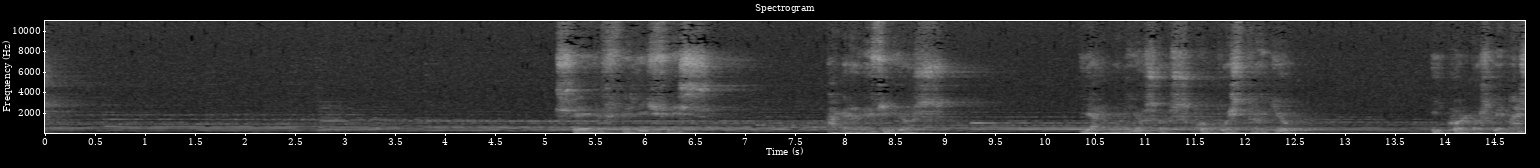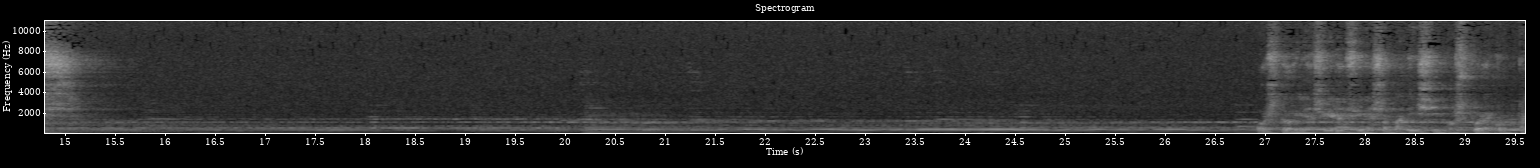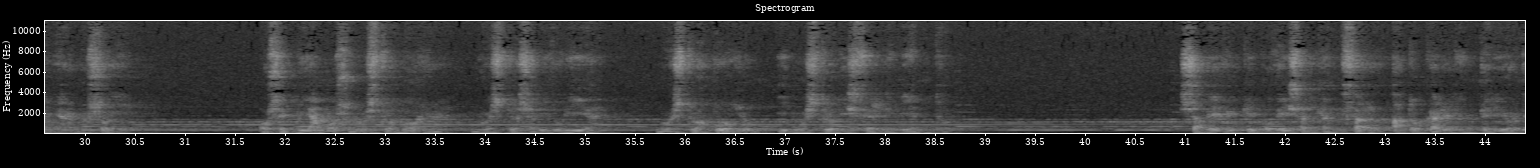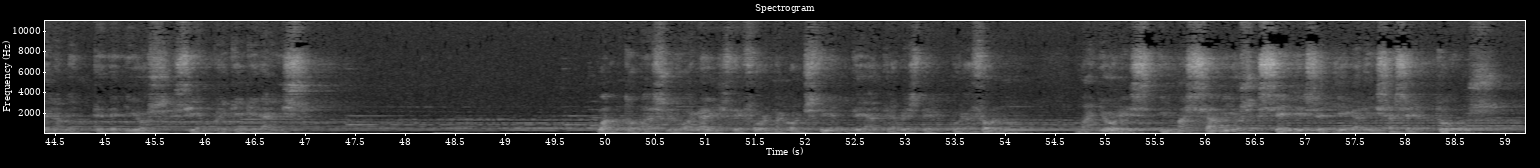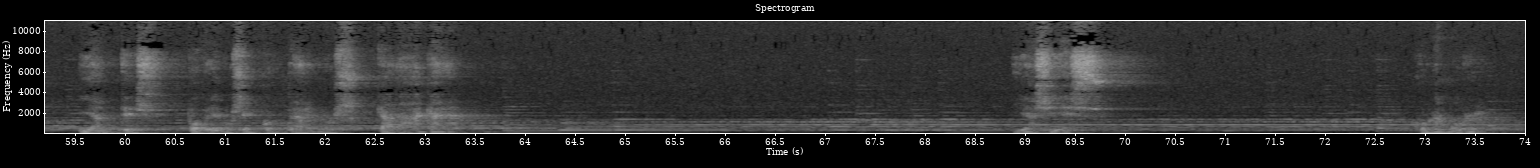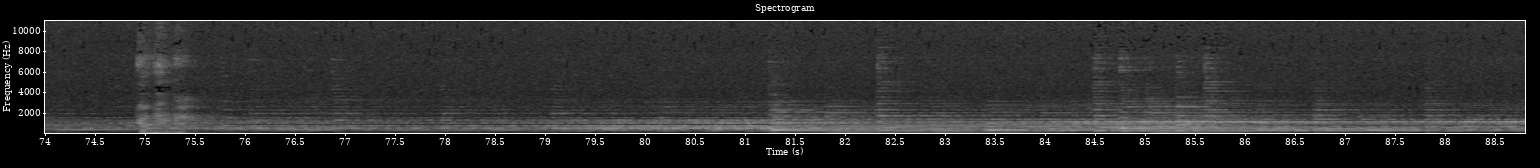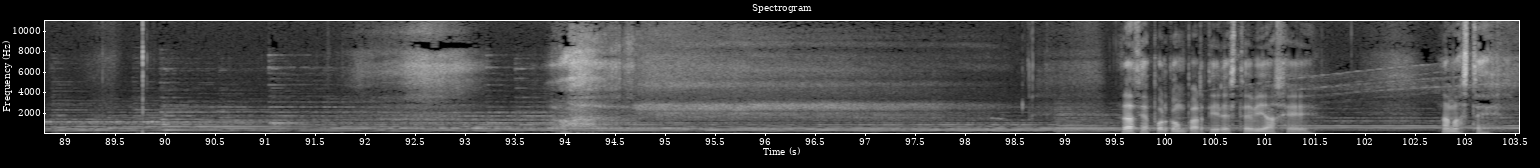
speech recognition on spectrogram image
Sed felices, agradecidos y armoniosos con vuestro yo y con los demás. Os doy las gracias, amadísimos, por acompañarnos hoy. Os enviamos nuestro amor, nuestra sabiduría, nuestro apoyo y nuestro discernimiento. Sabed que podéis alcanzar a tocar el interior de la mente de Dios siempre que queráis. Cuanto más lo hagáis de forma consciente a través del corazón, mayores y más sabios seres llegaréis a ser todos y antes podremos encontrarnos cara a cara. Y así es. Con amor, Adama. Gracias por compartir este viaje. Namaste.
